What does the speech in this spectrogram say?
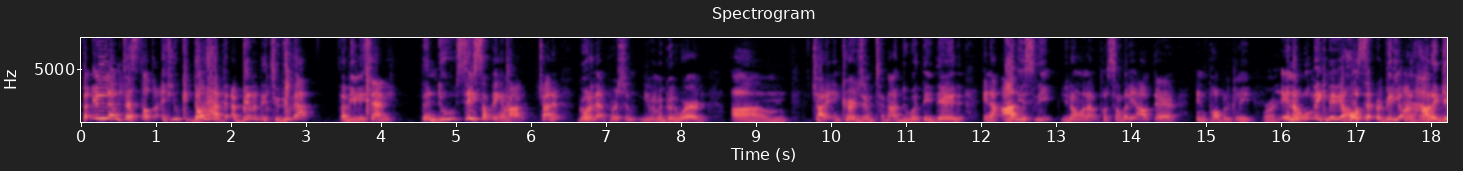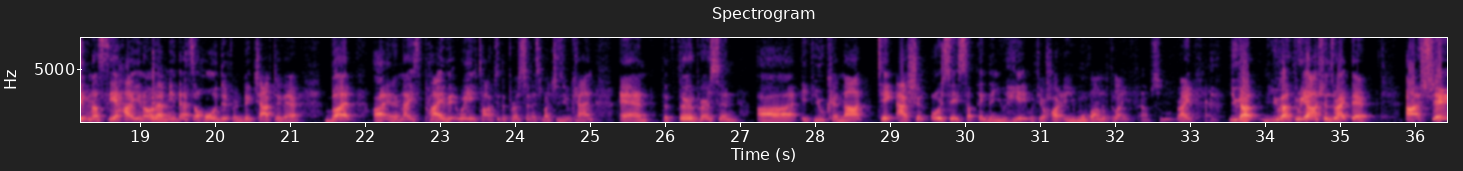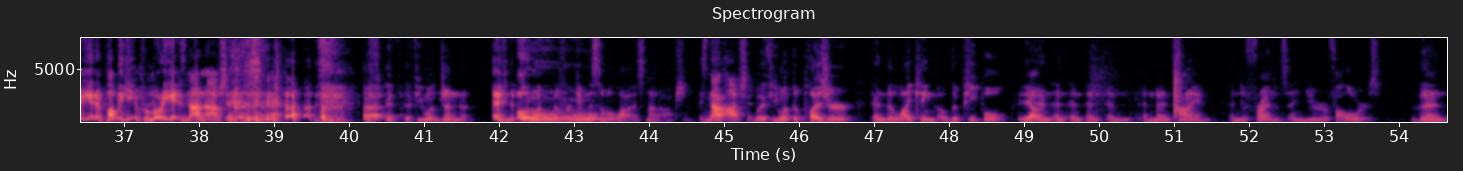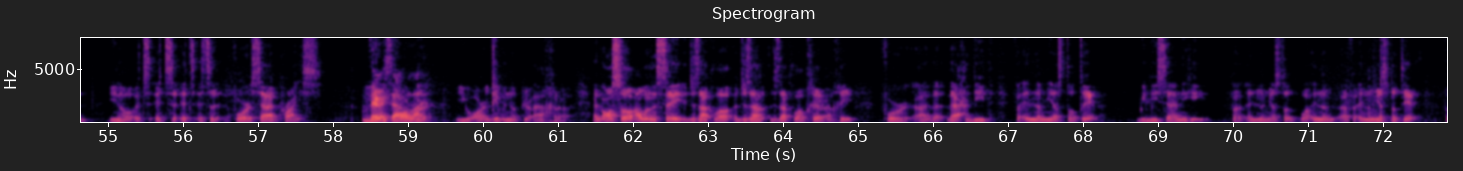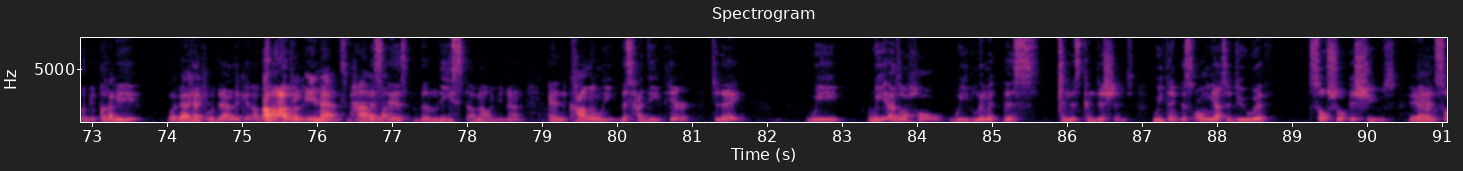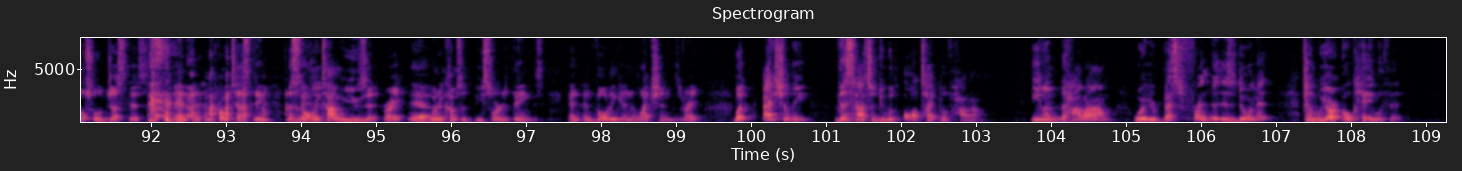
فإن لم تستطع if you don't have the ability to do that فبلسانه then do say something about it try to go to that person give him a good word um, try to encourage them to not do what they did and obviously you don't want to put somebody out there in publicly. Right. you know we'll make maybe a whole separate video on how to give nasiha you know what I mean? That's a whole different big chapter there. But uh, in a nice private way talk to the person as much as you can. And the third person uh, if you cannot take action or say something then you hate it with your heart and you move on with life. Absolutely. Right? You got you got three options right there. Uh, sharing it and publicly and promoting it is not an option. If, if, if you want Jannah If- and if you want the oh. forgiveness of Allah, it's not an option. it's not an option But if you want the pleasure and the liking of the people Yep. and, and, and, and, and, and mankind and your friends and your followers, then you know it's it's it's it's a for a sad price. Very You sad, are- wallah. You are giving up your akhirah. And also, I want to say, Jazakallah, Jazak- Jazakallah khair, akhi, for uh, that, that hadith. فإن لم يستطع بلسانه فإن لم يستطع وإن لم فإن لم يستطع فبقلبه وذلك وذلك أضعف الإيمان. سبحان This Allah. is the least amount of iman. And commonly, this hadith here today, we we as a whole we limit this in this conditions. We think this only has to do with social issues Yeah. and social justice and, and, and protesting. This is the only time we use it, right? Yeah. When it comes to these sort of things and, and voting in elections, right? But actually, this has to do with all type of haram. Even the haram where your best friend is doing it and we are okay with it.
